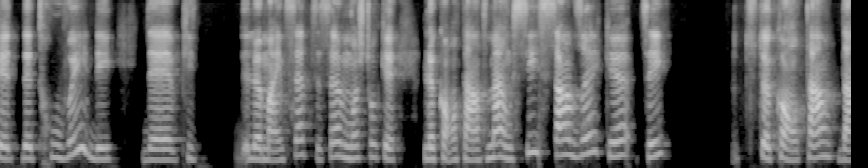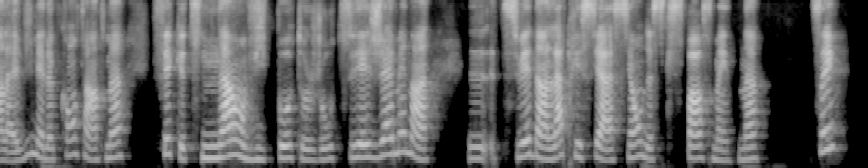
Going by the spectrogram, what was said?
que de trouver des. De, puis le mindset, c'est ça. Moi, je trouve que le contentement aussi, sans dire que, tu sais, tu te contentes dans la vie, mais le contentement fait que tu n'en vis pas toujours. Tu es jamais dans. Tu es dans l'appréciation de ce qui se passe maintenant. Tu sais,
